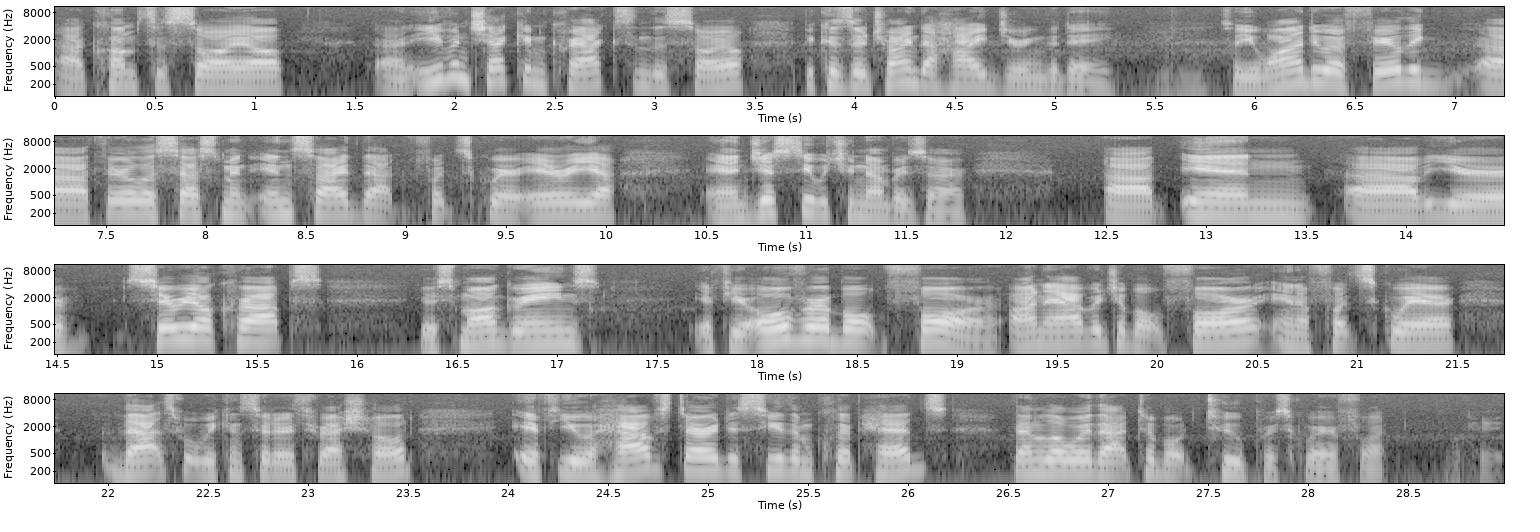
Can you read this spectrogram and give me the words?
uh, clumps of soil, and even checking cracks in the soil because they're trying to hide during the day. Mm -hmm. So you want to do a fairly uh, thorough assessment inside that foot square area and just see what your numbers are. Uh, in uh, your cereal crops, your small grains, if you're over about four, on average about four in a foot square, that's what we consider threshold. If you have started to see them clip heads, then lower that to about two per square foot. Okay.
